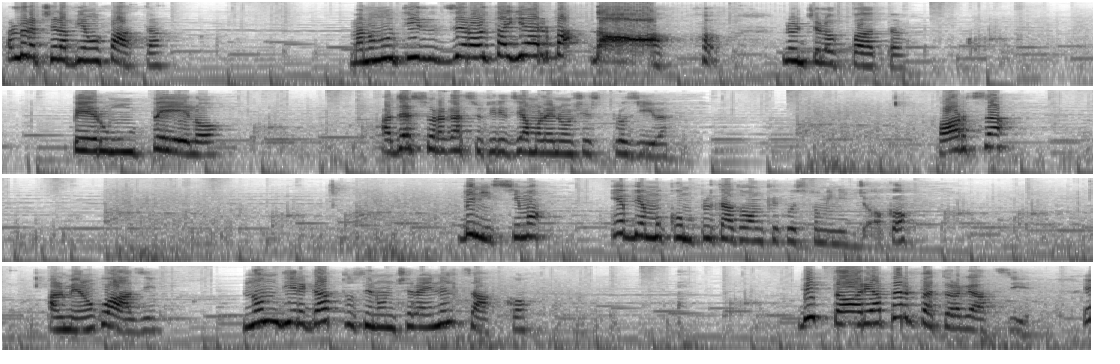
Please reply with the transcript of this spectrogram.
Allora ce l'abbiamo fatta. Ma non utilizzerò il taglierba. No! Non ce l'ho fatta. Per un pelo. Adesso, ragazzi, utilizziamo le noci esplosive. Forza. Benissimo. E abbiamo completato anche questo minigioco. Almeno quasi. Non dire gatto se non ce l'hai nel sacco. Vittoria, perfetto ragazzi! E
